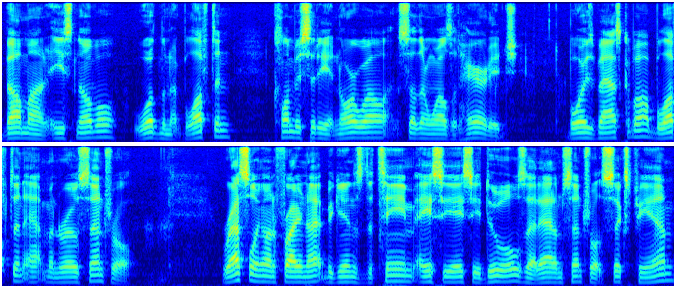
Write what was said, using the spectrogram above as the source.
Bellmont at East Noble, Woodlan at Bluffton, Columbia City at Norwell, and Southern Wells at Heritage. Boys basketball, Bluffton at Monroe Central. Wrestling on Friday night begins the team ACAC duels at Adams Central at 6 p.m.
